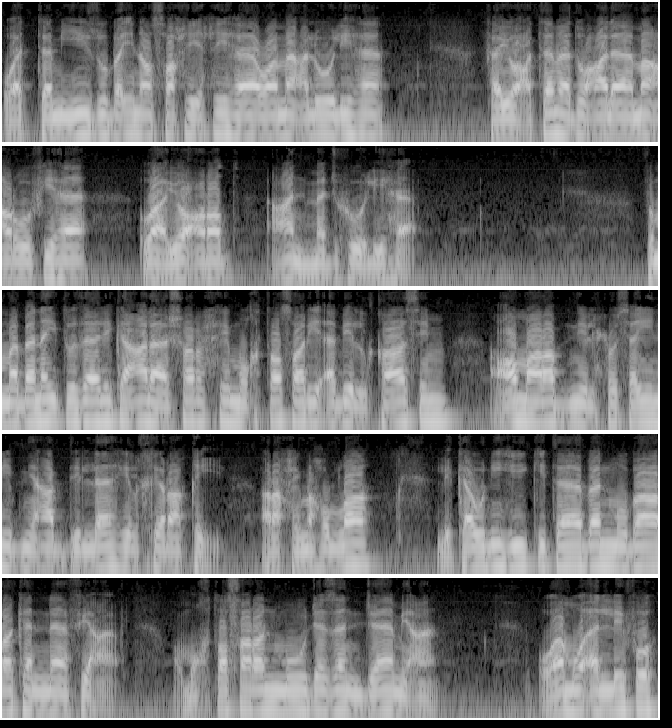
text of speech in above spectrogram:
والتمييز بين صحيحها ومعلولها فيعتمد على معروفها ويعرض عن مجهولها. ثم بنيت ذلك على شرح مختصر أبي القاسم عمر بن الحسين بن عبد الله الخراقي رحمه الله لكونه كتابا مباركا نافعا ومختصرا موجزا جامعا. ومؤلفه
